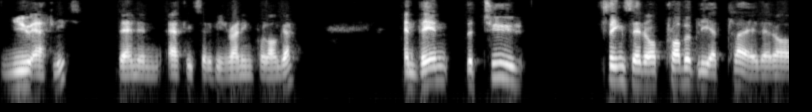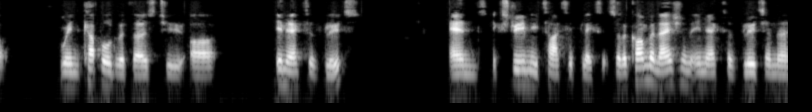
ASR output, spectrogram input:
new athletes than in athletes that have been running for longer. And then the two things that are probably at play that are when coupled with those two are inactive glutes and extremely tight hip flexors. So the combination of inactive glutes and the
